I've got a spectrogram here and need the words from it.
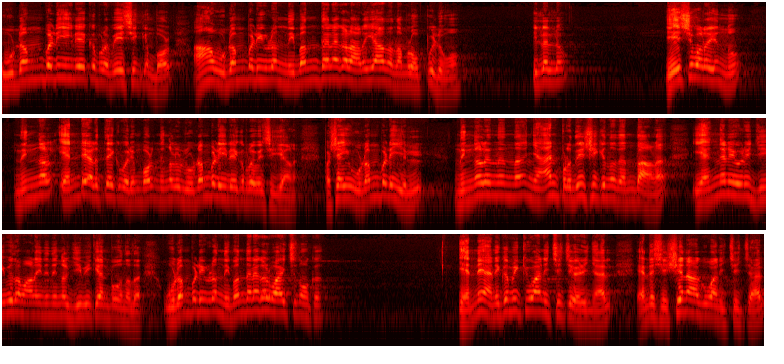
ഉടമ്പടിയിലേക്ക് പ്രവേശിക്കുമ്പോൾ ആ ഉടമ്പടിയുടെ നിബന്ധനകൾ അറിയാതെ നമ്മൾ ഒപ്പിടുമോ? ഇല്ലല്ലോ. യേശു പറയുന്നു നിങ്ങൾ എന്റെ അടുത്തേക്ക് വരുമ്പോൾ നിങ്ങളൊരു ഉടമ്പടിയിലേക്ക് പ്രവേശിക്കുകയാണ്. പക്ഷേ ഈ ഉടമ്പടിയിൽ നിങ്ങളിൽ നിന്ന് ഞാൻ പ്രതീക്ഷിക്കുന്നത് എന്താണ്? എങ്ങനെയൊരു ജീവിതമാണ് ഇനി നിങ്ങൾ ജീവിക്കാൻ പോകുന്നത്? ഉടമ്പടിയുടെ നിബന്ധനകൾ വായിച്ചു നോക്ക്. എന്നെ അനുഗമിക്കുവാൻ ഇച്ഛിച്ചു കഴിഞ്ഞാൽ എന്റെ ശിഷ്യനാകുവാൻ ഇച്ഛിച്ചാൽ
